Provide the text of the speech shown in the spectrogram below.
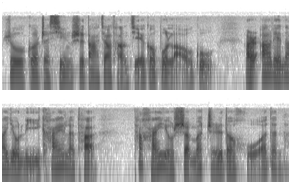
如果这新式大教堂结构不牢固，而阿莲娜又离开了他，他还有什么值得活的呢？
